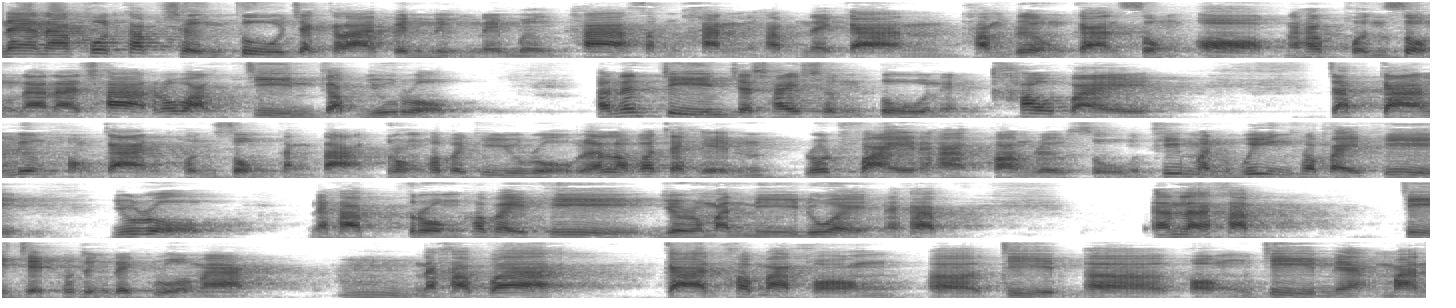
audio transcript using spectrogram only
ในอนาคตครับเฉิงตูจะกลายเป็นหนึ่งในเมืองท่าสำคัญนะครับในการทำเรื่องของการส่งออกนะครับขนส่งนานาชาติระหว่างจีนกับยุโรป เพราะนั้นจีนจะใช้เฉิงตูเนี่ยเข้าไป จัดการเรื่องของการขนส่งต่างๆ ตรงเข้าไปที่ยุโรป แล้วเราก็จะเห็นรถไฟนะฮะความเร็วสูงที่มันวิ่งเข้าไปที่ยุโรปนะครับตรงเข้าไปที่เยอรมนีด้วยนะครับนั่นแหละครับ G7 เขาถึงได้กลัวมากอืมนะครับว่าการเข้ามาของเอ่อจีนเอ่อของจีนเนี่ยมัน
